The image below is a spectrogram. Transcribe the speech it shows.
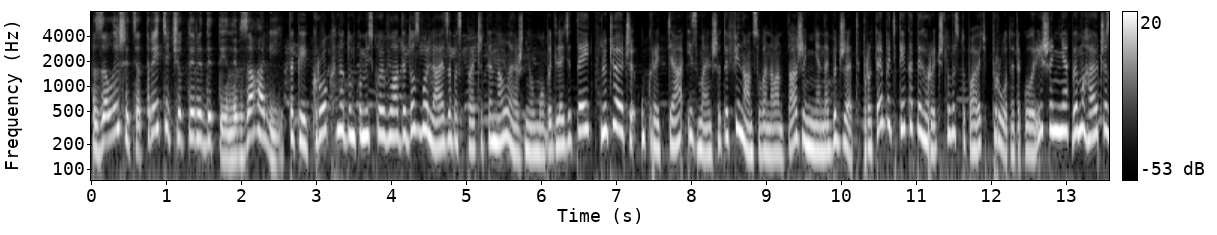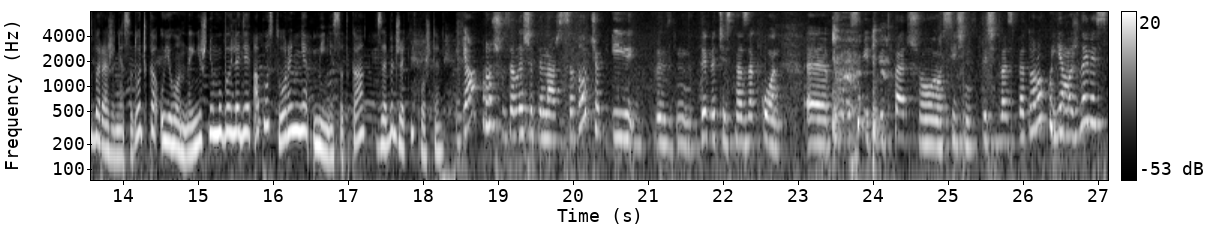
залишиться 34 дитини взагалі. Такий крок, на думку міської влади, дозволяє забезпечити належні умови для дітей, включаючи укриття і зменшити фінансове навантаження на бюджет. Проте батьки категорично виступають проти такого рішення, вимагаючи збереження садочка у його нинішньому вигляді або створення міні-садка за бюджетні кошти. Я прошу залишити наш садочок і, е, дивлячись на закон е, про освіту від 1 січня 2025 року, є можливість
